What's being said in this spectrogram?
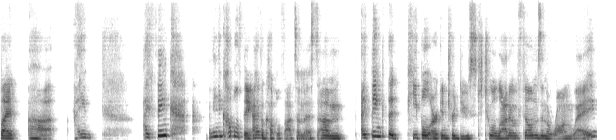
but uh i i think i mean a couple things i have a couple thoughts on this um I think that people are introduced to a lot of films in the wrong way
